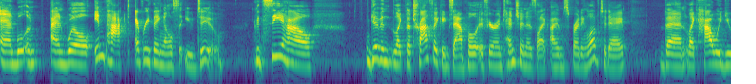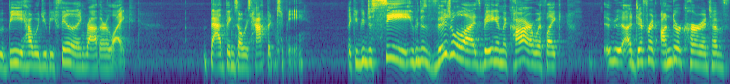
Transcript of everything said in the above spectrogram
and will and will impact everything else that you do. You can see how given like the traffic example, if your intention is like I'm spreading love today, then like how would you be? How would you be feeling rather like bad things always happen to me? Like you can just see, you can just visualize being in the car with like a different undercurrent of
